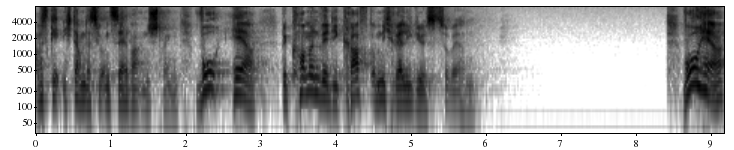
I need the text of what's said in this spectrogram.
Aber es geht nicht darum, dass wir uns selber anstrengen. Woher bekommen wir die Kraft, um nicht religiös zu werden? Woher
